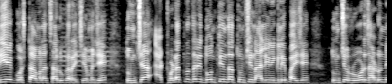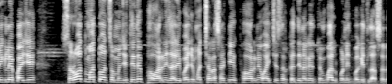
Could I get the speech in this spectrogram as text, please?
ती एक गोष्ट आम्हाला चालू करायची आहे. म्हणजे तुमच्या आठवड्यातनं तरी दोन तीनदा तुमची नाली निघली पाहिजे तुमचे रोड झाडून निघले पाहिजे सर्वात महत्त्वाचं म्हणजे तिथे फवारणी झाली पाहिजे. मच्छरासाठी एक फवारणी व्हायची सर. कधी ना कधी तुम्ही बालपणीत बघितलं असेल.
